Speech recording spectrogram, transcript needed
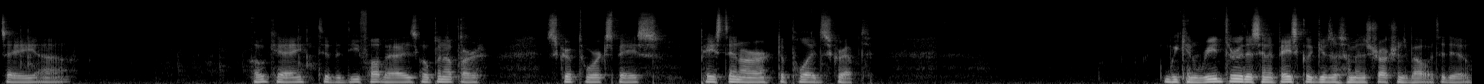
Say uh, OK to the default values. Open up our script workspace, paste in our deployed script. We can read through this and it basically gives us some instructions about what to do.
